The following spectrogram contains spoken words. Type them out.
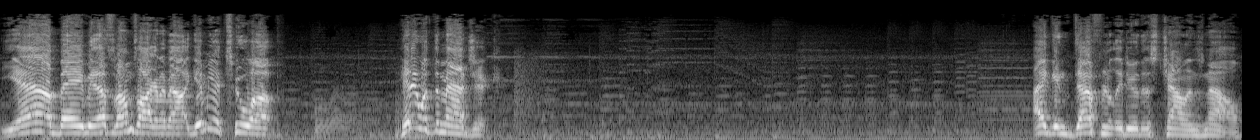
Yeah, baby, that's what I'm talking about. Give me a two up. Hit it with the magic. I can definitely do this challenge now.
